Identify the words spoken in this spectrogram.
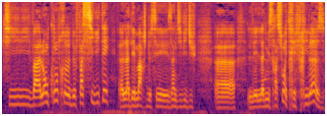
qui va à l'encontre de faciliter euh, la démarche de ces individus. Euh, l'administration est très frileuse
